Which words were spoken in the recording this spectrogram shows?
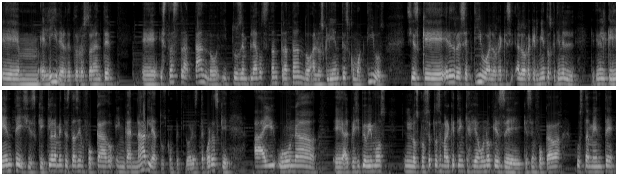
em, el líder de tu restaurante, eh, estás tratando y tus empleados están tratando a los clientes como activos. Si es que eres receptivo a los, a los requerimientos que tiene, el, que tiene el cliente y si es que claramente estás enfocado en ganarle a tus competidores. ¿Te acuerdas que hay una... Eh, al principio vimos en los conceptos de marketing que había uno que se, que se enfocaba justamente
